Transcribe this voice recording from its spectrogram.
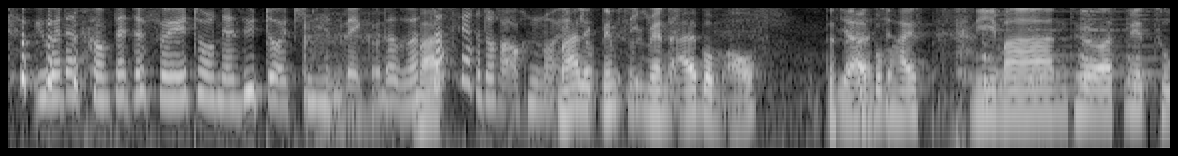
über das komplette Feuilleton der Süddeutschen hinweg oder sowas. Mal- das wäre doch auch ein neuer Malik, nimmst du mir ein. Album auf? Das Ja, Album ich- heißt Niemand hört mir zu,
